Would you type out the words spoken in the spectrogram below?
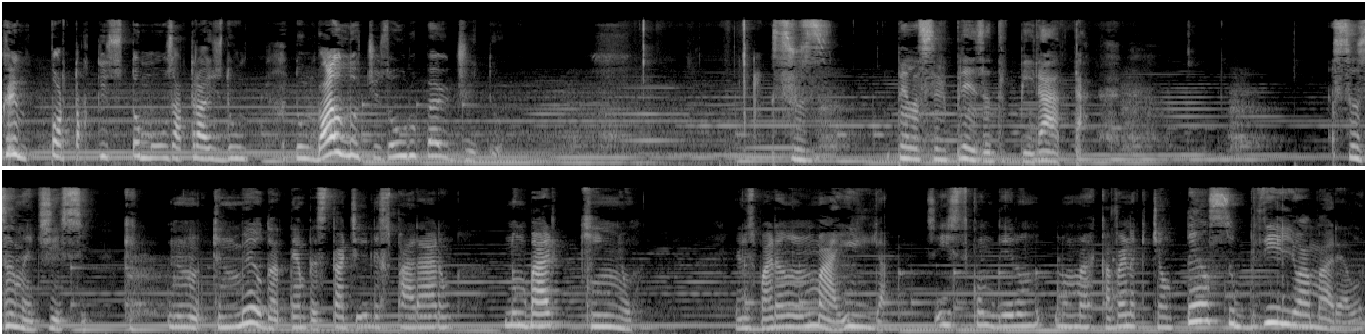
que importa é que estamos atrás de um, de um belo tesouro perdido. Sus... Pela surpresa do pirata, Susana disse que no, que no meio da tempestade eles pararam num barquinho. Eles pararam numa ilha se esconderam numa caverna que tinha um tenso brilho amarelo.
